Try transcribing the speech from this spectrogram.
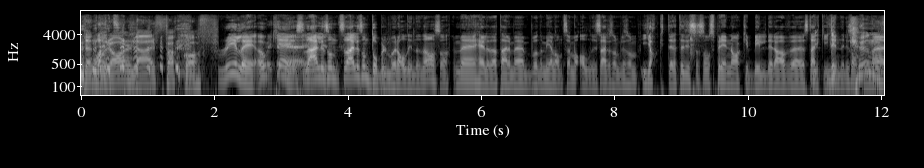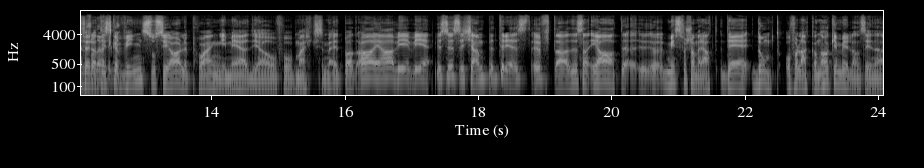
den moralen der, fuck off. Really? Ok, så det er litt sånn, så det er litt sånn dobbeltmoral inni det, altså. Med hele dette her med både Mia Lansheim og alle disse her som liksom jakter etter disse som sprer nakenbilder av eh, sterke kvinner i samfunnet. Det er kun for sånn, at de skal ikke. vinne sosiale poeng i media og få oppmerksomhet på at 'Å ja, vi, vi, vi syns det er kjempetrist', uff da. Det er sånn, ja, det, øh, misforstå meg rett, det er dumt å få lekka nakenbildene sine,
